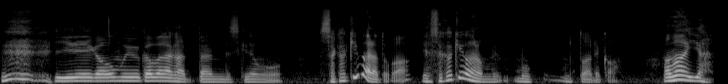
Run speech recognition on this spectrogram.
異例が思い浮かばなかったんですけども。榊原とか？いや榊原もももっとあれか。あまあいいや。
